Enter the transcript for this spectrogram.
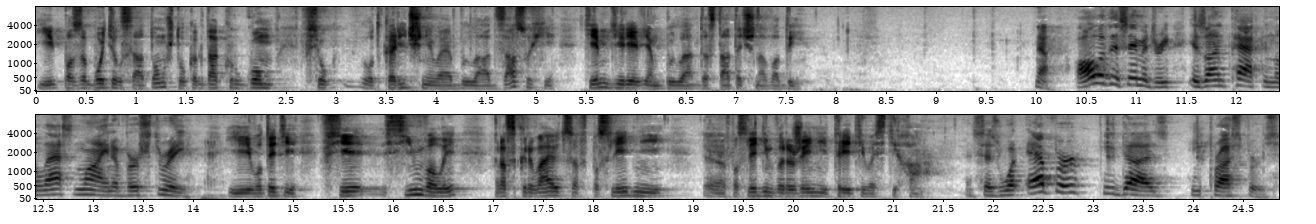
И позаботился о том, что когда кругом все вот коричневое было от засухи, тем деревьям было достаточно воды. Now, all of this imagery is unpacked in the last line of verse 3. И вот эти все символы раскрываются в, последней, э, в последнем выражении третьего стиха. It says, Whatever he does, he prospers.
